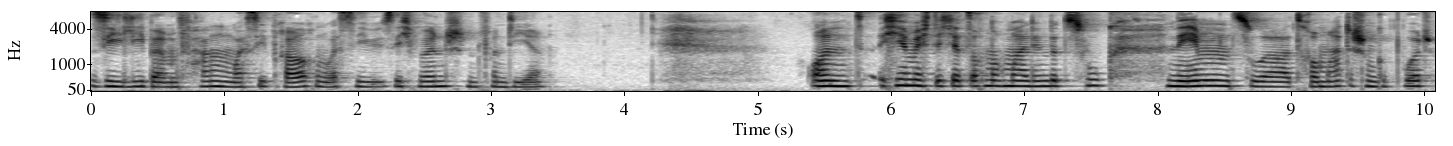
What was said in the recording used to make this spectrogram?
sie Liebe empfangen, was sie brauchen, was sie sich wünschen von dir. Und hier möchte ich jetzt auch nochmal den Bezug nehmen zur traumatischen Geburt.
